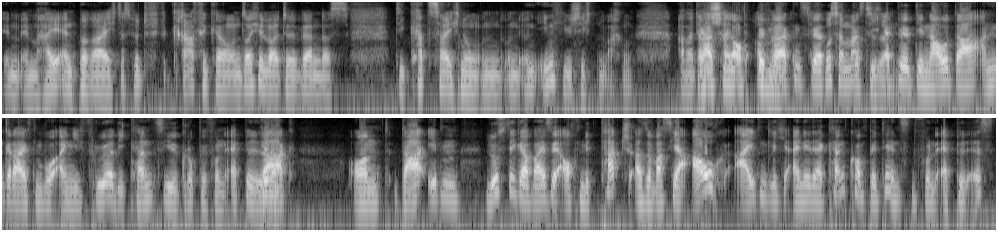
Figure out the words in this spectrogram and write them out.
im, im High-End-Bereich, das wird Grafiker und solche Leute werden das, die Cut-Zeichnung und, und, und, ähnliche Geschichten machen. Aber da ja, scheint auch bemerkenswert, großer Markt dass die Apple genau da angreifen, wo eigentlich früher die Kernzielgruppe von Apple genau. lag. Und da eben lustigerweise auch mit Touch, also was ja auch eigentlich eine der Kernkompetenzen von Apple ist,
